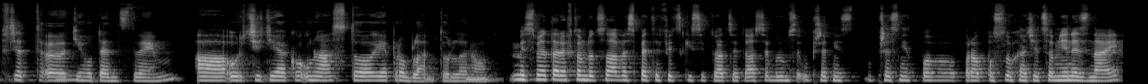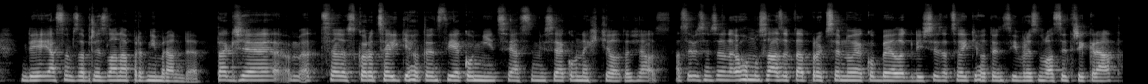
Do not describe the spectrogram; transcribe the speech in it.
před uh, Mm. těhotenstvím. A určitě jako u nás to je problém, tohle no. My jsme tady v tom docela ve specifické situaci, to asi budu se upřesnit, upřesnit po, pro posluchače, co mě neznají, kdy já jsem zabřezla na prvním rande. Takže mm, cel, skoro celý těhotenství jako nic, já jsem si jako nechtěla, takže já, asi bych se ho musela zeptat, proč se mnou jako byl, když si za celý těhotenství vrznul asi třikrát.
